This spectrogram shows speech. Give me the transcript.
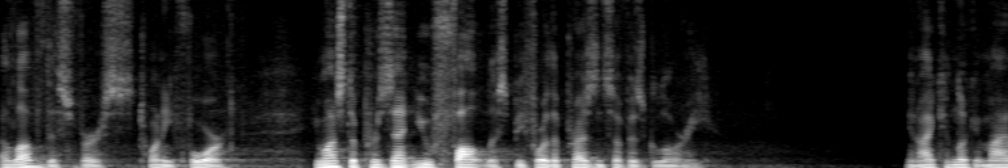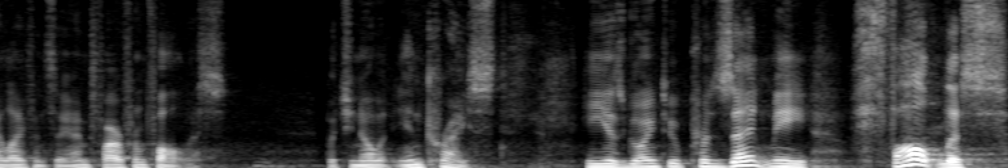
I love this verse 24. He wants to present you faultless before the presence of His glory. You know, I can look at my life and say, I'm far from faultless. But you know what? In Christ, He is going to present me faultless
